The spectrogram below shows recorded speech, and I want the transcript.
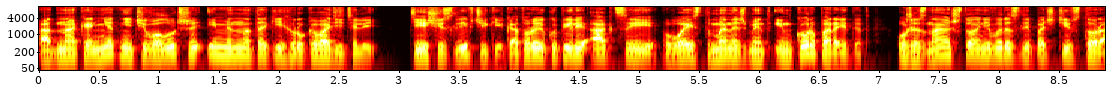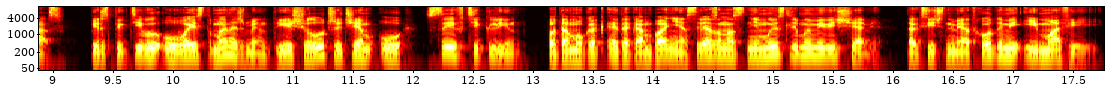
Однако нет ничего лучше именно таких руководителей. Те счастливчики, которые купили акции Waste Management Incorporated, уже знают, что они выросли почти в 100 раз. Перспективы у Waste Management еще лучше, чем у Safety Clean, потому как эта компания связана с немыслимыми вещами, токсичными отходами и мафией.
